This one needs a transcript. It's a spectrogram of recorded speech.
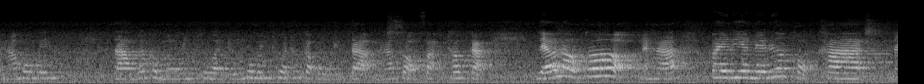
นะคะโมเมนต์ตามเท่ากับโมเมนต์ทวนหรือโมเมนต์ทวนเท่ากับโมเมนต์ตามนะคะสองฝั่งเท่ากัน แล้วเราก็นะคะไปเรียนในเรื่องของคานใน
